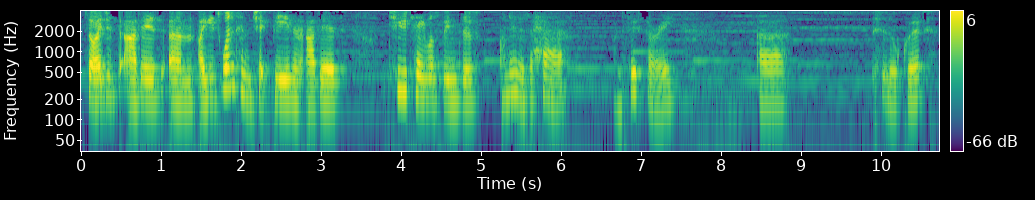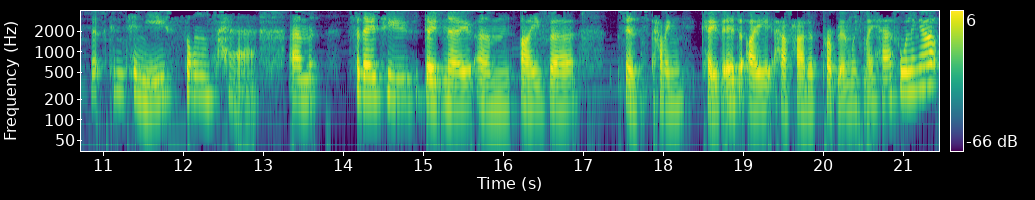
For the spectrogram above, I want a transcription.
So I just added, um, I used one tin of chickpeas and added two tablespoons of, oh no, there's a hair. I'm so sorry. Uh, this is awkward. Let's continue. Sans hair. Um, for those who don't know, um, I've, uh, since having COVID, I have had a problem with my hair falling out.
